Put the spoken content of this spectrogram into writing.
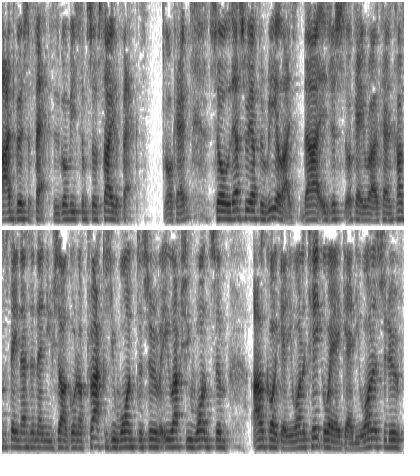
adverse effects. There's gonna be some sort of side effects. Okay, so that's what you have to realize. That is just okay, right? Okay, can't sustain that, and then you start going off track because you want to sort of you actually want some alcohol again. You want to take away again. You want to sort of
